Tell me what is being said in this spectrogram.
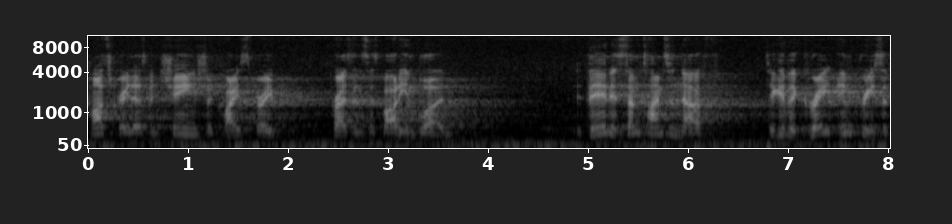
consecrated, that has been changed to Christ's very presence, his body and blood, then is sometimes enough to give a great increase of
